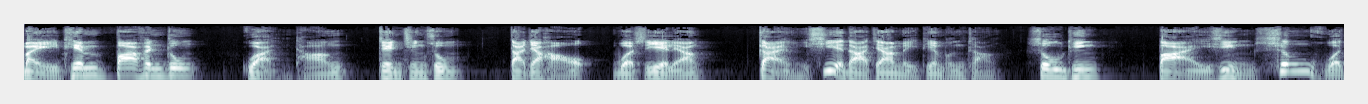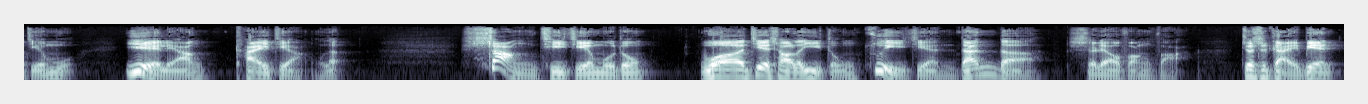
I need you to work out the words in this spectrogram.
每天八分钟，管糖真轻松。大家好，我是叶良，感谢大家每天捧场收听百姓生活节目。叶良开讲了。上期节目中，我介绍了一种最简单的食疗方法，就是改变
